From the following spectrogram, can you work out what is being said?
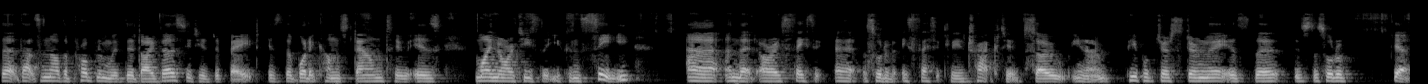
that that's another problem with the diversity debate is that what it comes down to is minorities that you can see uh, and that are aesthetic, uh, sort of aesthetically attractive. So you know, people just generally is the is the sort of yeah,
